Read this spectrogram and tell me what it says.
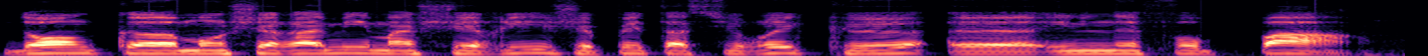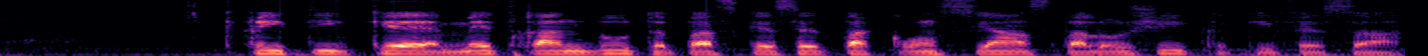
Donc, euh, mon cher ami, ma chérie, je peux t'assurer que euh, il ne faut pas critiquer, mettre en doute parce que c'est ta conscience, ta logique qui fait ça,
